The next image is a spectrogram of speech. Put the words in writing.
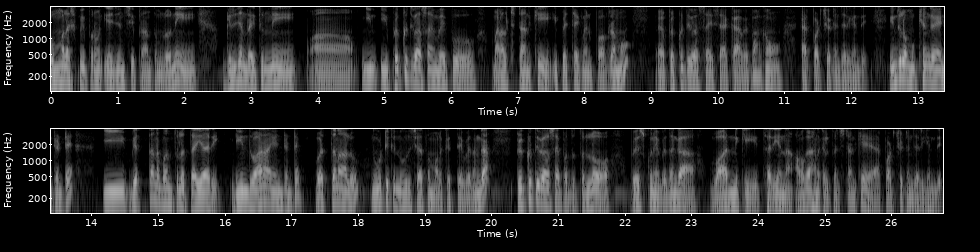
గుమ్మలక్ష్మీపురం ఏజెన్సీ ప్రాంతంలోని గిరిజన రైతుల్ని ఈ- ప్రకృతి వ్యవసాయం వైపు మరల్చడానికి ఈ ప్రత్యేకమైన ప్రోగ్రాము ప్రకృతి వ్యవసాయ శాఖ విభాగం ఏర్పాటు చేయడం జరిగింది. ఇందులో ముఖ్యంగా ఏంటంటే ఈ విత్తన బంతుల తయారీ దీని ద్వారా ఏంటంటే విత్తనాలు నూటికి నూరు శాతం మొలకెత్తే విధంగా ప్రకృతి వ్యవసాయ పద్ధతుల్లో వేసుకునే విధంగా వారికి సరైన అవగాహన కల్పించడానికే ఏర్పాటు చేయడం జరిగింది.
